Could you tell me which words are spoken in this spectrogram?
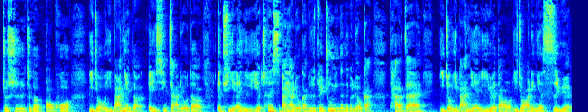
就是这个包括一九一八年的 A 型甲流的 H1N1，，也称西班牙流感，就是最著名的那个流感。它在一九一八年一月到一九二零年四月。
